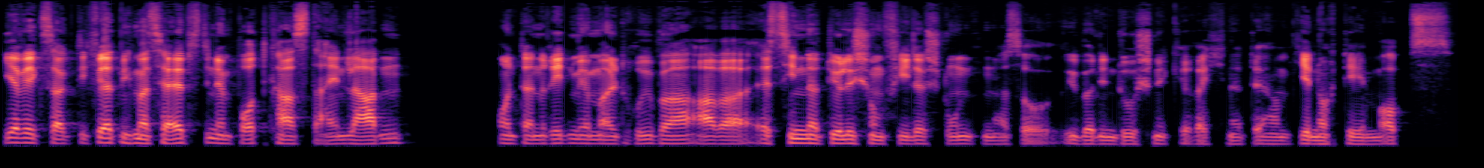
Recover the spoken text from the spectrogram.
ja, wie gesagt, ich werde mich mal selbst in den Podcast einladen und dann reden wir mal drüber. Aber es sind natürlich schon viele Stunden, also über den Durchschnitt gerechnet, ja, je nachdem, ob es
